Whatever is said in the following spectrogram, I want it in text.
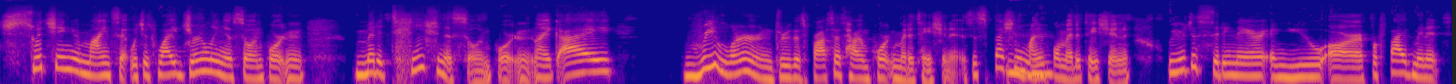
switching your mindset, which is why journaling is so important. Meditation is so important. Like I relearned through this process how important meditation is, especially mm-hmm. mindful meditation, where you're just sitting there and you are for five minutes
